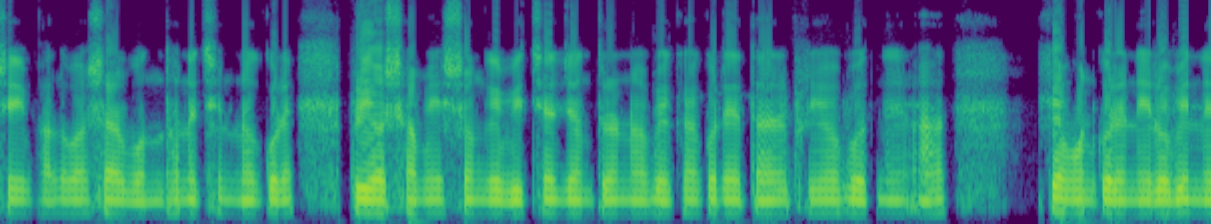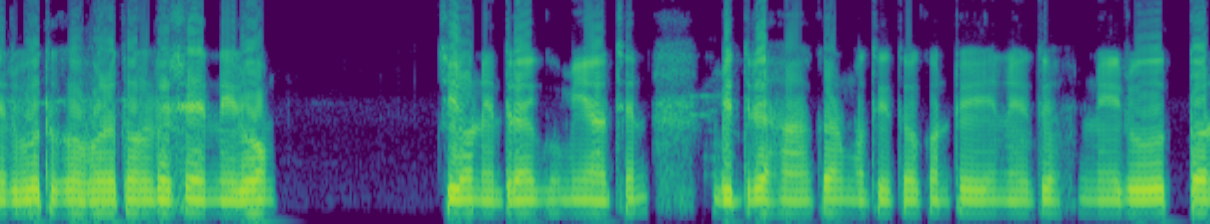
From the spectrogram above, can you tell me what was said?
সেই ভালোবাসার বন্ধনে ছিন্ন করে প্রিয় স্বামীর সঙ্গে বিচ্ছেদ যন্ত্রণা অপেক্ষা করে তার প্রিয় পত্নী আর কেমন করে নীরবী নির্বুধ খবর তলদেশে নীরব চিরনিদ্রায় ঘুমিয়ে আছেন। বিদ্রে হাহাকার মথিত কণ্ঠে নিরুত্তর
